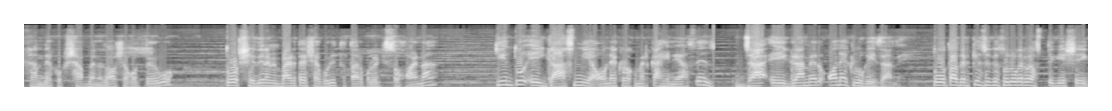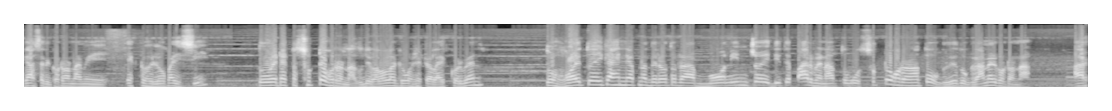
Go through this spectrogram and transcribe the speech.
এখান দিয়ে খুব সাবধানে যাওয়া করতে হইব। তো সেদিন আমি বাড়িতে এসে পড়ি, তো তারপরে কিছু হয় না। কিন্তু এই গাছ নিয়ে অনেক রকমের কাহিনী আছে, যা এই গ্রামের অনেক লোকেই জানে। তো তাদের কিছু কিছু লোকের কাছ থেকে সেই গাছের ঘটনা আমি একটু হলেও পাইছি। তো এটা একটা ছোট্ট ঘটনা, যদি ভালো লাগে অবশ্যই একটা লাইক করবেন। তো হয়তো এই কাহিনী আপনাদের অতটা মন এনজয় দিতে পারবে না তবু ছোট্ট ঘটনা তো, যেহেতু গ্রামের ঘটনা, আর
